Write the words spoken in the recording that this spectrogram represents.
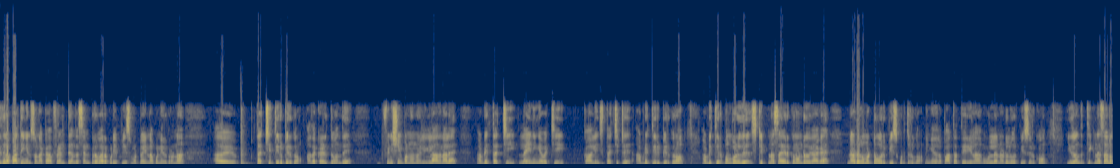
இதில் பார்த்தீங்கன்னு சொன்னாக்கா ஃப்ரண்ட்டு அந்த சென்டர் வரக்கூடிய பீஸ் மட்டும் என்ன பண்ணியிருக்கிறோன்னா தச்சு திருப்பி இருக்கிறோம். அதை கழுத்து வந்து ஃபினிஷிங் பண்ணணும் இல்லைங்களா? அதனால் அப்படியே தச்சு லைனிங்கை வச்சு கால் இன்ச் தச்சுட்டு அப்படியே திருப்பி இருக்கிறோம். அப்படி திருப்பும் பொழுது ஸ்டிப்னஸாக இருக்கணுன்றதுக்காக நடுவில் மட்டும் ஒரு பீஸ் கொடுத்துருக்கோம் நீங்கள் இதில் பார்த்தா தெரியலாம். உள்ள நடுவில் ஒரு பீஸ் இருக்கும். இது வந்து திக்னஸான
